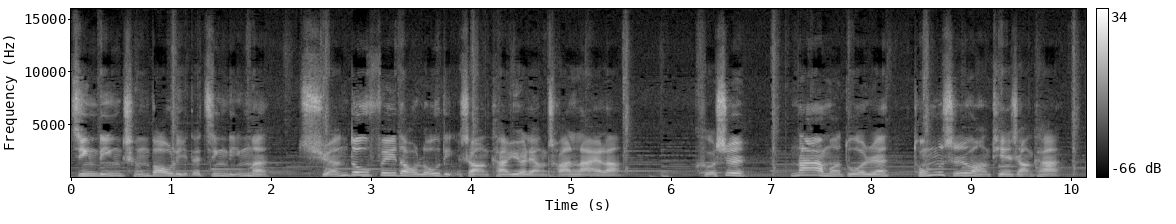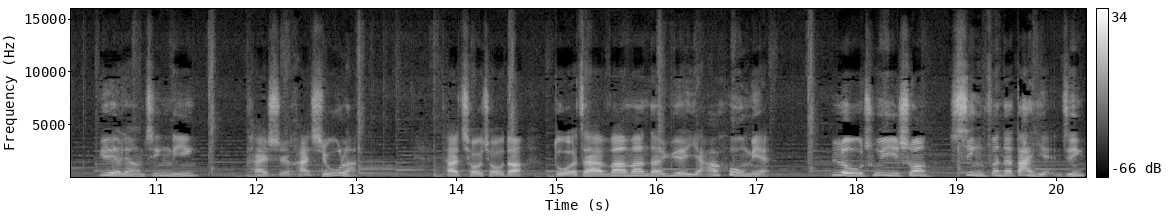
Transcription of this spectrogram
精灵城堡里的精灵们全都飞到楼顶上看月亮船来了。可是那么多人同时往天上看，月亮精灵开始害羞了。他悄悄地躲在弯弯的月牙后面，露出一双兴奋的大眼睛，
